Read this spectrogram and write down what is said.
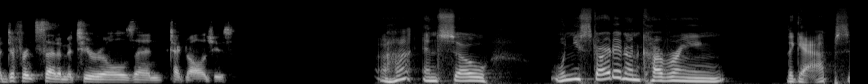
a, different set of materials and technologies. Uh huh. And so when you started uncovering the gaps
